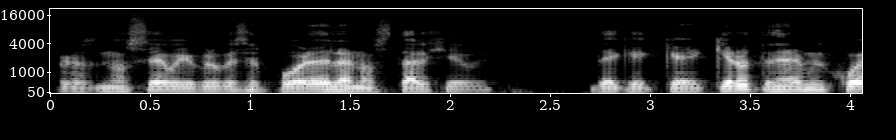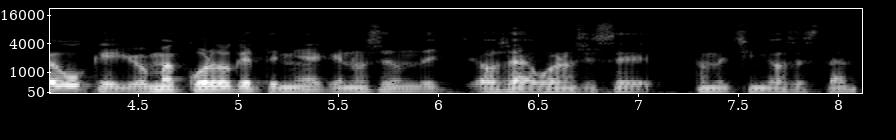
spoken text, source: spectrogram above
Pero no sé, güey, yo creo que es el poder de la nostalgia, güey. De que, que quiero tener mi juego que yo me acuerdo que tenía, que no sé dónde... O sea, bueno, sí sé dónde chingados están.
